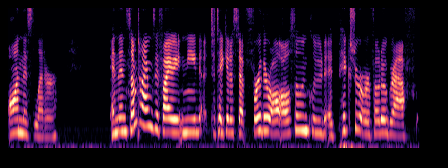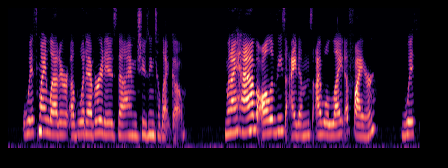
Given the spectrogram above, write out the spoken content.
on this letter. And then sometimes, if I need to take it a step further, I'll also include a picture or a photograph with my letter of whatever it is that I'm choosing to let go. When I have all of these items, I will light a fire with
